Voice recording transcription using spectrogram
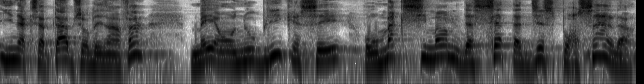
inacceptables sur des enfants. Mais on oublie que c'est au maximum de 7 à 10 là,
